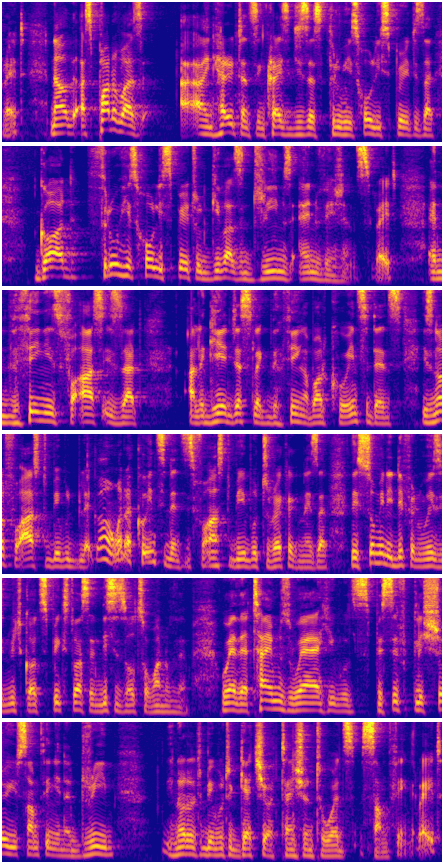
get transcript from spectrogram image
Right now, as part of us our inheritance in Christ Jesus through His Holy Spirit is that God, through His Holy Spirit, will give us dreams and visions, right? And the thing is for us is that and again, just like the thing about coincidence, is not for us to be able to be like, oh, what a coincidence. It's for us to be able to recognize that there's so many different ways in which God speaks to us, and this is also one of them. Where there are times where He will specifically show you something in a dream in order to be able to get your attention towards something, right?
